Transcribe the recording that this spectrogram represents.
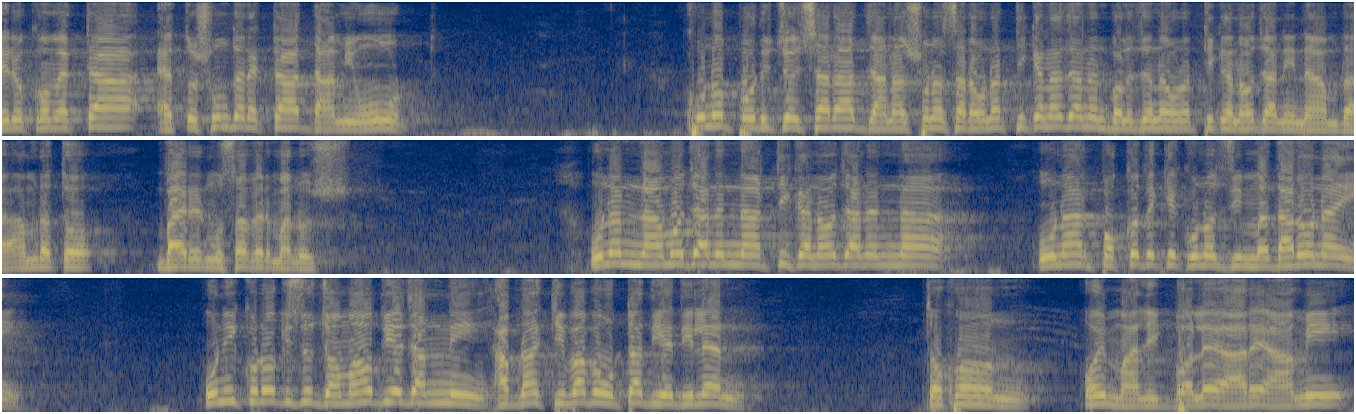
এরকম একটা, এত সুন্দর একটা দামি উঁট। কোনো পরিচয় ছাড়া, জানাশোনা ছাড়া, ওনার ঠিকানা জানেন? বলে যে না, ওনার ঠিকানাও জানি না আমরা। আমরা তো বাইরের মুসাফের মানুষ। ওনার নামও জানেন না, ঠিকানাও জানেন না। ওনার পক্ষ থেকে কোনো জিম্মাদারও নাই। উনি কোনো কিছু জমাও দিয়ে যাননি। আপনার কীভাবে ওটা দিয়ে দিলেন? তখন ওই মালিক বলে, আরে আমি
